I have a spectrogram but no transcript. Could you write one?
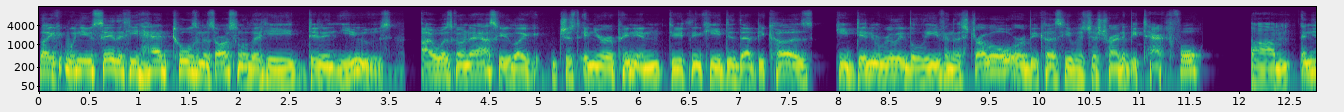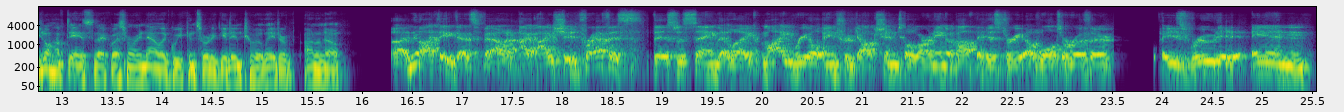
like when you say that he had tools in his arsenal that he didn't use, I was going to ask you, like, just in your opinion, do you think he did that because he didn't really believe in the struggle, or because he was just trying to be tactful? Um, and you don't have to answer that question right now. Like, we can sort of get into it later. I don't know. Uh, no, I think that's valid. I, I should preface this with saying that, like, my real introduction to learning about the history of Walter Reuther is rooted in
